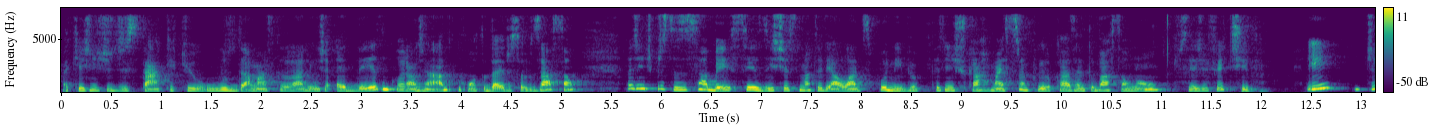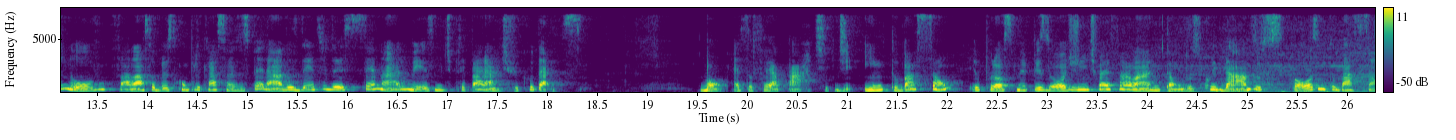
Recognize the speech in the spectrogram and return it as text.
Aqui a gente destaca que o uso da máscara laringe é desencorajado por conta da aerosolização. A gente precisa saber se existe esse material lá disponível para a gente ficar mais tranquilo caso a intubação não seja efetiva. E, de novo, falar sobre as complicações esperadas dentro desse cenário mesmo de preparar dificuldades. Bom, essa foi a parte de intubação e o próximo episódio a gente vai falar então dos cuidados pós-intubação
